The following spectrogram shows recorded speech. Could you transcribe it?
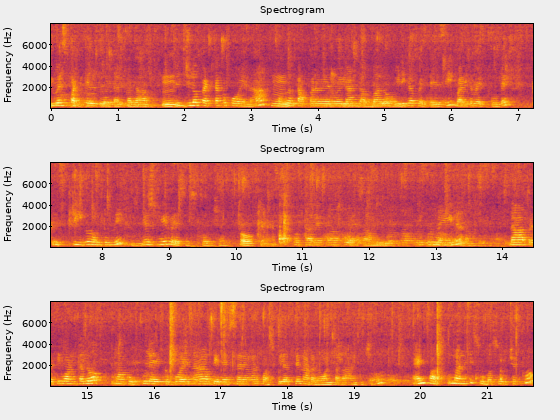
యుఎస్ పట్టుకెళ్తుంటారు కదా. ఫ్రిడ్జ్లో పెట్టకపోయినా ఒక టప్పర్ వేరు ఇలాంటి డబ్బాలో విడిగా పెట్టేసి బయట పెట్టుకుంటే క్రిస్పీగా ఉంటుంది. జస్ట్ మీరు వేసేసుకోవచ్చు. ఓకే. కరివేపాకు వేసాము. ఇప్పుడు మెయిన్ నా ప్రతి వంటలో నాకు ఉప్పు లేకపోయినా తినేస్తానేమో పసుపు లేకపోతే నాకు అది వంటలా అనిపించదు. అండ్ పసుపు మనకి శుభ సూచకం.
